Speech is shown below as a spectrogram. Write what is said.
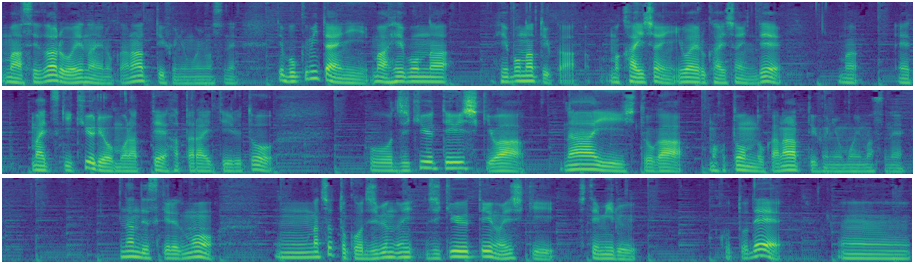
まあせざるを得ないのかなっていうふうに思いますね。で僕みたいにまあ平凡な平凡なというか、まあ、会社員いわゆる会社員で、まあ、え毎月給料をもらって働いているとこう時給っていう意識はない人が、まあ、ほとんどかなっていうふうに思いますね。なんですけれどもうん、まあ、ちょっとこう自分の時給っていうのを意識してみることでうん、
